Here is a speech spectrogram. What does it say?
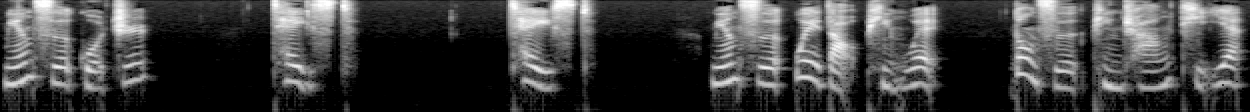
名词，果汁。Taste，taste，名词，味道、品味，动词，品尝、体验。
